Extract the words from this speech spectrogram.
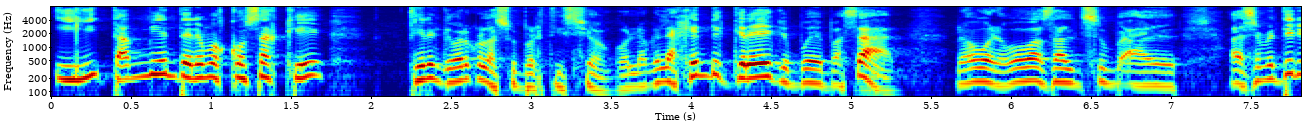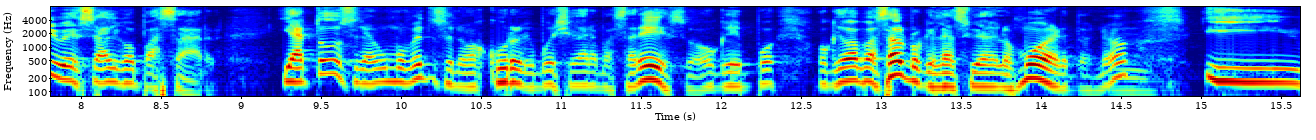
y también tenemos cosas que tienen que ver con la superstición, con lo que la gente cree que puede pasar. ¿no? Bueno, vos vas al, al, al cementerio y ves algo pasar. Y a todos en algún momento se nos ocurre que puede llegar a pasar eso, o que, o que va a pasar porque es la ciudad de los muertos, ¿no? Mm. Y,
